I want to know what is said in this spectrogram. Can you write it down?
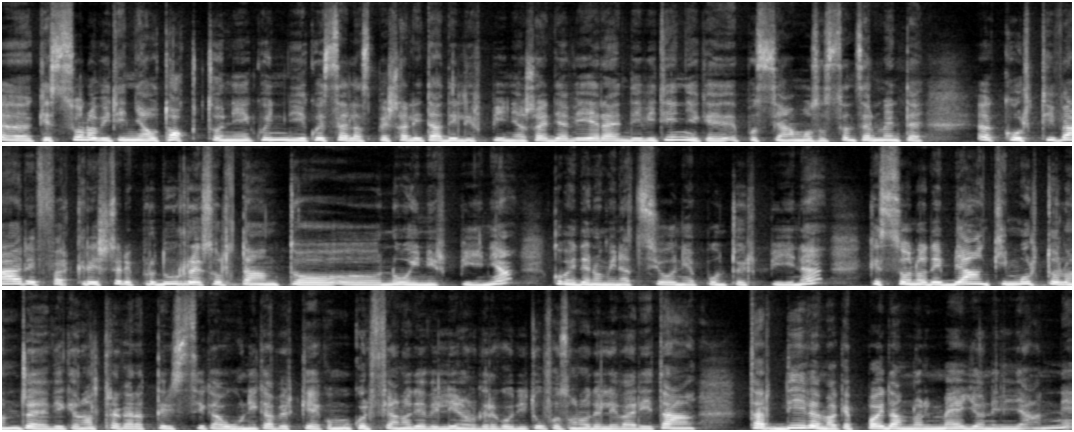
eh, che sono vitigni autoctoni, quindi questa è la specialità dell'Irpinia, cioè di avere dei vitigni che possiamo sostanzialmente coltivare e far crescere e produrre soltanto eh, noi in Irpinia, come denominazioni appunto irpine, che sono dei bianchi molto longevi, che è un'altra caratteristica unica, perché comunque il fiano di Avellino il greco di tufo sono delle varietà tardive ma che poi danno il meglio negli anni.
